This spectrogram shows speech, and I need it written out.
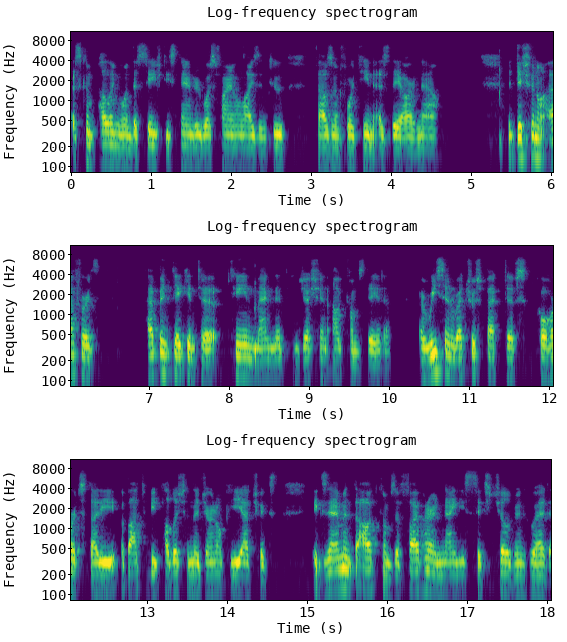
as compelling when the safety standard was finalized in 2014 as they are now. Additional efforts have been taken to obtain magnet ingestion outcomes data. A recent retrospective cohort study about to be published in the journal Pediatrics examined the outcomes of 596 children who had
